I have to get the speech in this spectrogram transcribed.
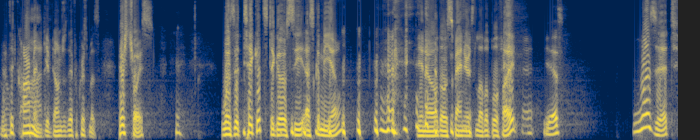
What Oh, did Carmen God. give Don Jose for Christmas? First choice. Was it tickets to go see Escamillo? you know, those Spaniards love a bullfight. Yes. Was it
